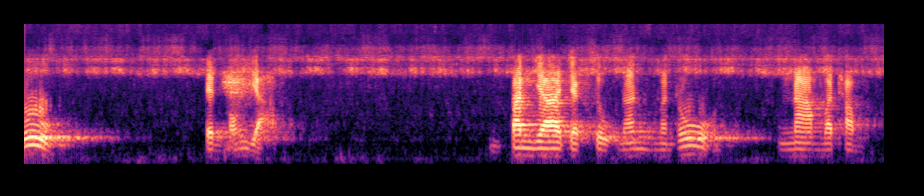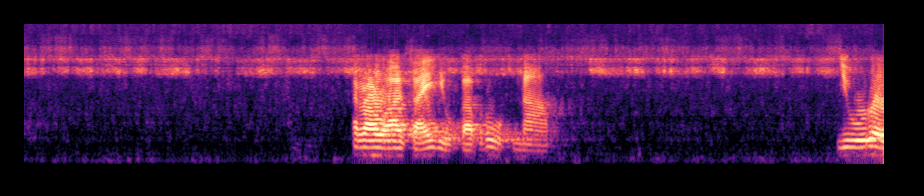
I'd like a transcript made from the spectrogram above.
รูป เป็นของหยาบ ปัญญาจักสุนั้นมันรู้นามธรรมาทำ เราอาศัยอยู่กับรูปนาม อยู่ด้วย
